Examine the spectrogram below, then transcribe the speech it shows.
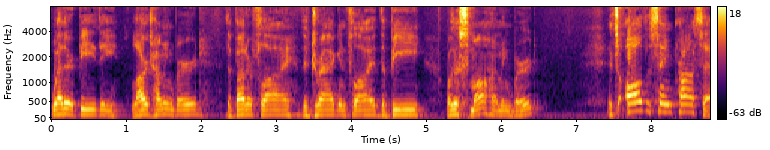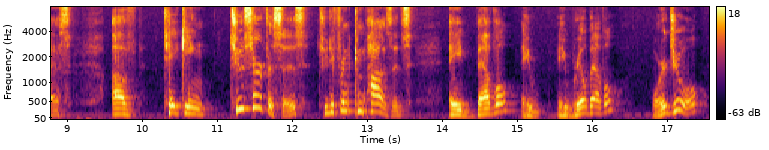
Whether it be the large hummingbird, the butterfly, the dragonfly, the bee, or the small hummingbird, it's all the same process of taking two surfaces, two different composites, a bevel, a, a real bevel, or a jewel,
